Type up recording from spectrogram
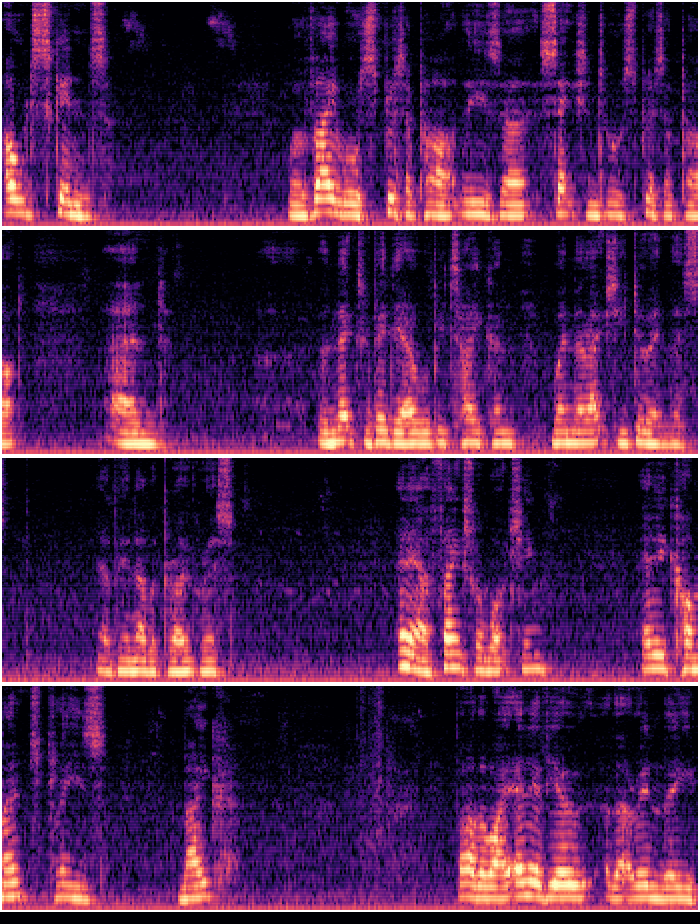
old skins well they will split apart these uh, sections will split apart and the next video will be taken when they're actually doing this there'll be another progress anyhow thanks for watching. Any comments please make. By the way any of you that are in the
